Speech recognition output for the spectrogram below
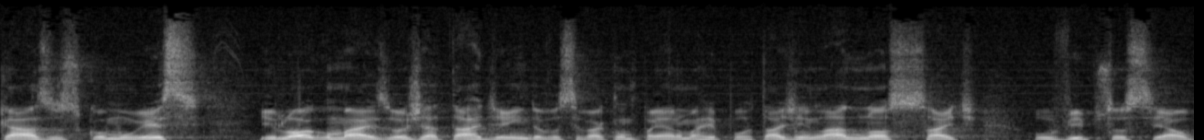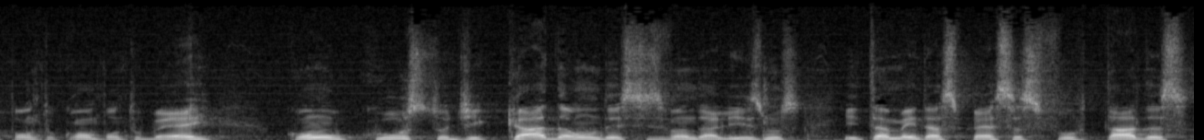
casos como esse e logo mais, hoje à tarde ainda, você vai acompanhar uma reportagem lá no nosso site, o vipsocial.com.br, com o custo de cada um desses vandalismos e também das peças furtadas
